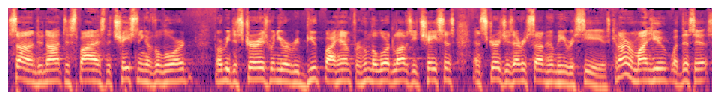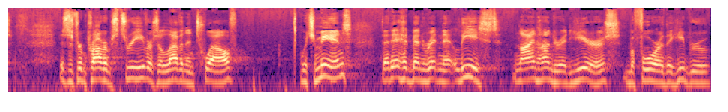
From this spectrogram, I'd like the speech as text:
son. Do not despise the chastening of the Lord, nor be discouraged when you are rebuked by him. For whom the Lord loves, he chastens and scourges every son whom he receives. Can I remind you what this is? This is from Proverbs 3, verse 11 and 12, which means that it had been written at least 900 years before the Hebrew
